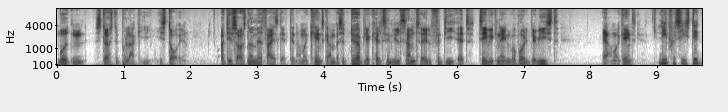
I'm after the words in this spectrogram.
mod den største polak i historien. Og det er så også noget med faktisk, at den amerikanske ambassadør bliver kaldt til en lille samtale, fordi at tv-kanalen, hvorpå det bliver vist, er amerikansk. Lige præcis. Det,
